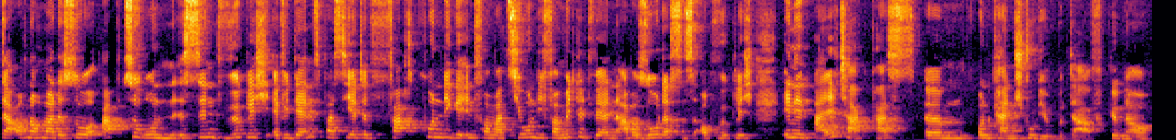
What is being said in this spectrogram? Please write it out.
da auch nochmal das so abzurunden. Es sind wirklich evidenzbasierte, fachkundige Informationen, die vermittelt werden, aber so, dass es auch wirklich in den Alltag passt ähm, und kein Studium bedarf. Genau.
